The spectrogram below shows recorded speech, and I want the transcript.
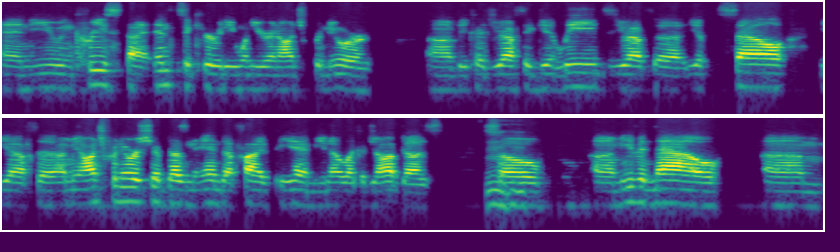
and you increase that insecurity when you're an entrepreneur uh, because you have to get leads, you have to you have to sell, you have to. I mean, entrepreneurship doesn't end at 5 p.m. You know, like a job does. Mm-hmm. So um, even now, um,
